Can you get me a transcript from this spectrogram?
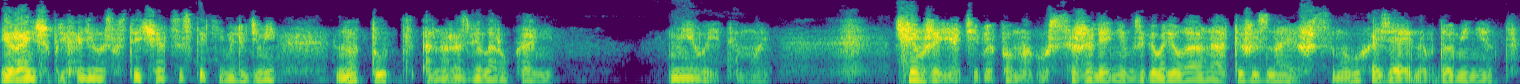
и раньше приходилось встречаться с такими людьми, но тут она развела руками. «Милый ты мой, чем же я тебе помогу?» С сожалением заговорила она. «Ты же знаешь, самого хозяина в доме нет,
